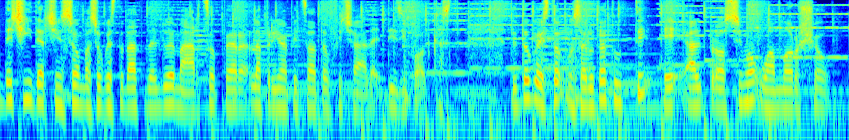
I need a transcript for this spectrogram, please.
deciderci insomma su questa data del 2 marzo per la prima pizzata ufficiale di Easy Podcast. Detto questo, un saluto a tutti e al prossimo One More Show.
